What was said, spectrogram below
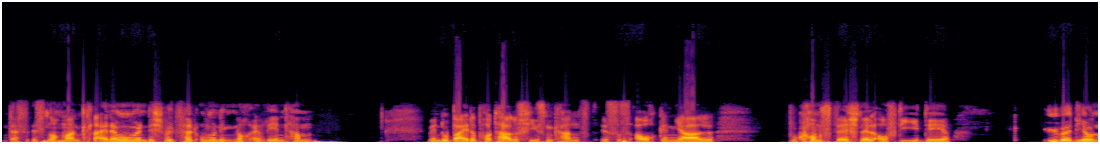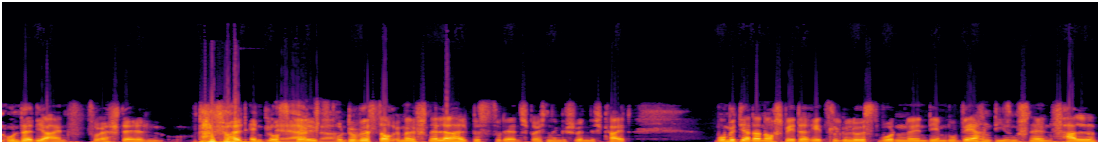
das ist nochmal ein kleiner Moment, ich will's halt unbedingt noch erwähnt haben. Wenn du beide Portale schießen kannst, ist es auch genial. Du kommst sehr schnell auf die Idee, über dir und unter dir eins zu erstellen, dass du halt endlos Ja, fällst klar. und du wirst auch immer schneller halt bis zu der entsprechenden Geschwindigkeit. Womit ja dann auch später Rätsel gelöst wurden, ne, indem du während diesem schnellen Fall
